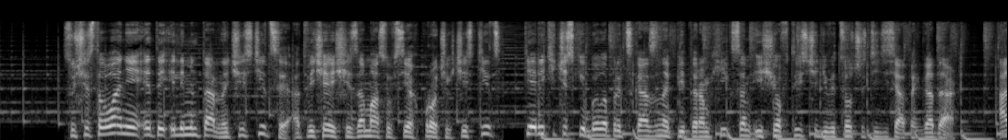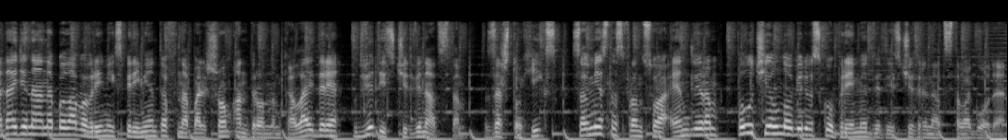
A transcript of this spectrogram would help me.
Существование этой элементарной частицы, отвечающей за массу всех прочих частиц, теоретически было предсказано Питером Хиггсом еще в 1960-х годах. А найдена она была во время экспериментов на Большом андронном коллайдере в 2012 за что Хиггс совместно с Франсуа Энглером получил Нобелевскую премию 2013 года.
